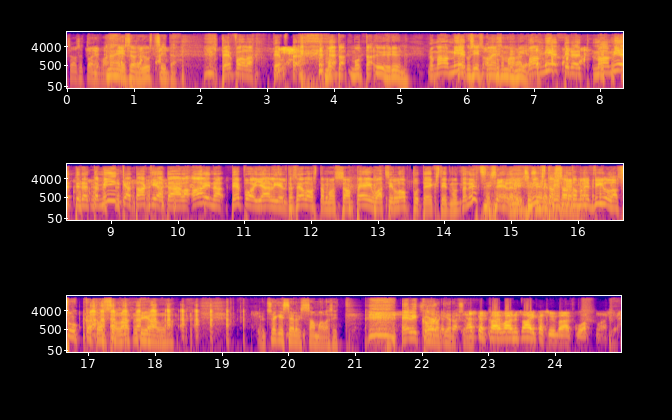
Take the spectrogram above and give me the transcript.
Se on se toinen No vaihtoehto. hei, se on just sitä. Tepola, Tep... Mutta, mutta yhdyn. No mä oon, Ei miet... kun siis olen samaa mä mieltä. oon miettinyt, mä oon miettinyt, että minkä takia täällä aina Tepon jäljiltä selostamossa on Paywatchin lopputekstit, mutta nyt se selvisi. Miksi tossa on tommonen villasukka tossa lattialla? Nyt sekin selvisi samalla sitten. Eli Cor-. Jätkä kaivaa nyt aika syvää kuoppaa siellä.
